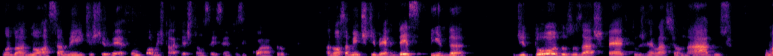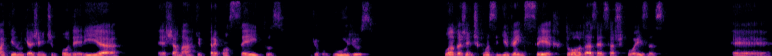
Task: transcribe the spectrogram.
quando a nossa mente estiver, conforme está a questão 604, a nossa mente estiver despida de todos os aspectos relacionados com aquilo que a gente poderia é, chamar de preconceitos, de orgulhos. Quando a gente conseguir vencer todas essas coisas, é,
